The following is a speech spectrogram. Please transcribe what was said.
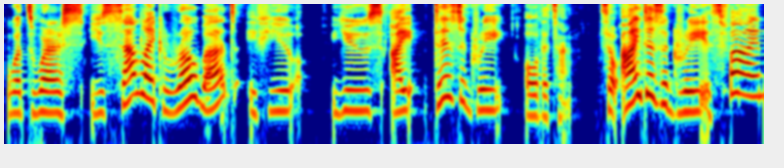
what's worse, you sound like a robot if you use I disagree all the time. So, I disagree is fine,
